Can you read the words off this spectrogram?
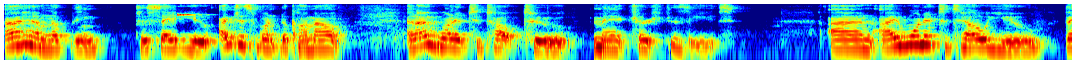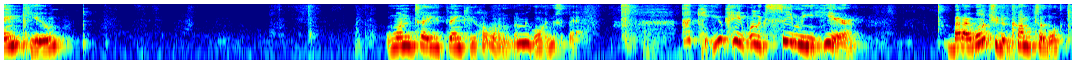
I have nothing to say to you. I just wanted to come out and I wanted to talk to Mad Church Disease. And I wanted to tell you thank you I want to tell you thank you. Hold on, let me go in this back. I can't, you can't really see me here, but I want you to come to the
